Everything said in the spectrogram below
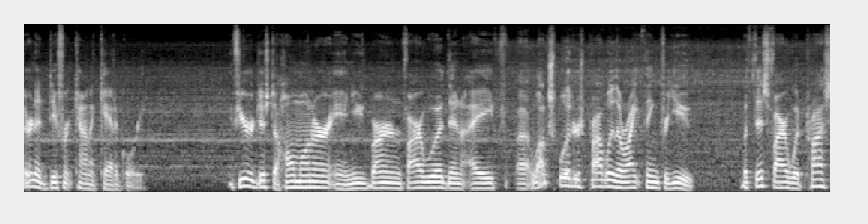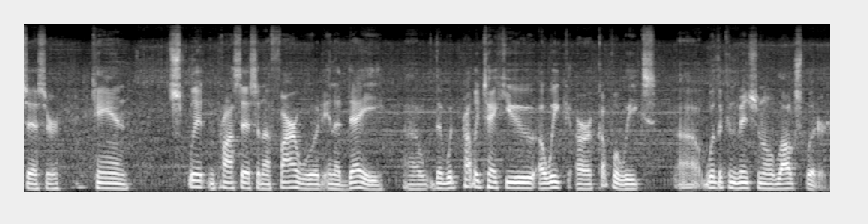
they're in a different kind of category. If you're just a homeowner and you burn firewood, then a uh, log splitter is probably the right thing for you. But this firewood processor can split and process enough firewood in a day uh, that would probably take you a week or a couple of weeks uh, with a conventional log splitter.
